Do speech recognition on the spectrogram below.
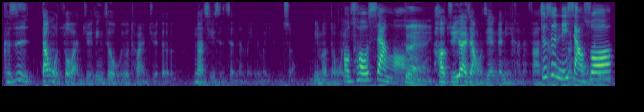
可是当我做完决定之后，我又突然觉得，那其实真的没那么严重。你有没有懂我？好抽象哦。对，好，举例来讲，我今天跟你可能发生，就是你想说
